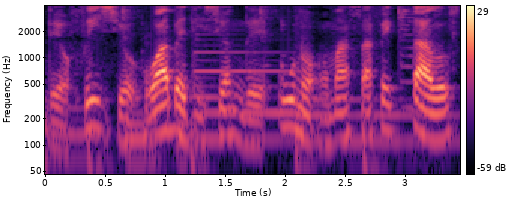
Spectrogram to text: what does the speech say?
de oficio o a petición de uno o más afectados,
